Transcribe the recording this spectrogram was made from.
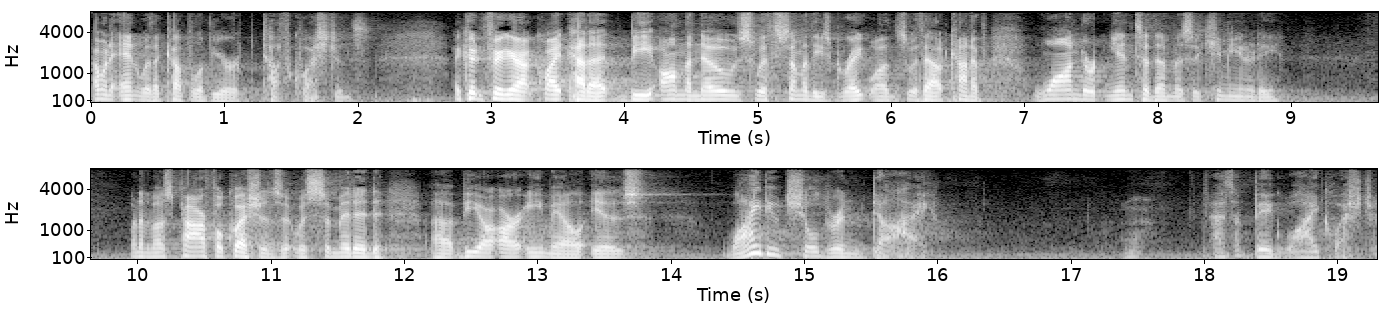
I want to end with a couple of your tough questions. I couldn't figure out quite how to be on the nose with some of these great ones without kind of wandering into them as a community. One of the most powerful questions that was submitted uh, via our email is why do children die? That's a big why question.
